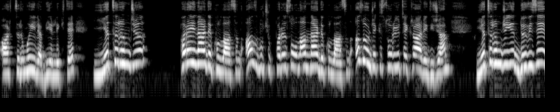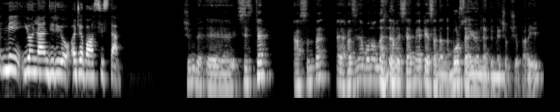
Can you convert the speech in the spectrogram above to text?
arttırımıyla birlikte yatırımcı Parayı nerede kullansın? Az buçuk parası olan nerede kullansın? Az önceki soruyu tekrar edeceğim. Yatırımcıyı dövize mi yönlendiriyor acaba sistem? Şimdi e, sistem aslında e, hazine bonolarına ve sermaye piyasalarına, borsaya yönlendirmeye çalışıyor parayı.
